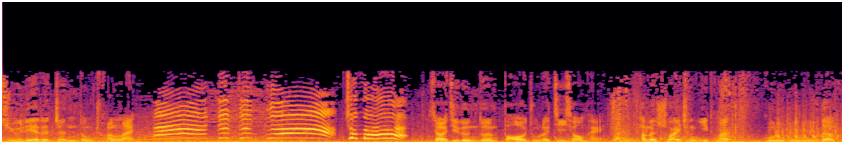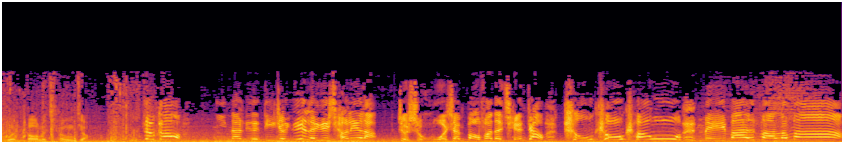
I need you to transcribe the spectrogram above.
剧烈的震动传来。啊，哥哥哥，小美！小鸡墩墩抱住了鸡小美，他们摔成一团，咕噜咕噜的滚到了墙角。那里的地震越来越强烈了，这是火山爆发的前兆！可恶可恶可恶！没办法了吗？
